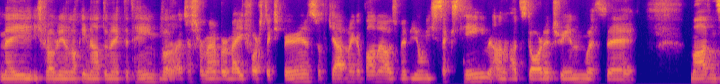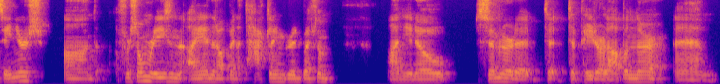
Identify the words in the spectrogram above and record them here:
my he's probably unlucky not to make the team, but I just remember my first experience of Kevin McElvanna. I was maybe only 16 and I had started training with uh, Madden seniors. And for some reason, I ended up in a tackling grid with him. And, you know, similar to, to, to Peter Lappin there, um,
